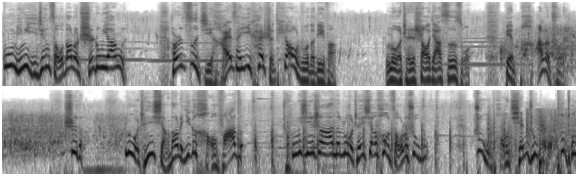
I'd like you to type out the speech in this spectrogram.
孤明已经走到了池中央了，而自己还在一开始跳入的地方。洛尘稍加思索，便爬了出来。是的，洛尘想到了一个好法子。重新上岸的洛尘向后走了数步，助跑前冲，扑通！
